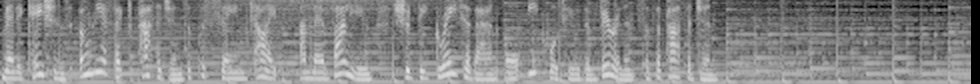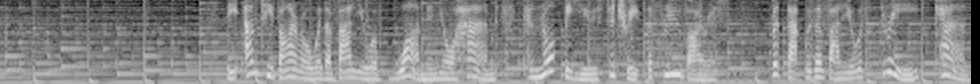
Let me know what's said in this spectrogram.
Medications only affect pathogens of the same type and their value should be greater than or equal to the virulence of the pathogen. The antiviral with a value of 1 in your hand cannot be used to treat the flu virus, but that with a value of 3 can.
